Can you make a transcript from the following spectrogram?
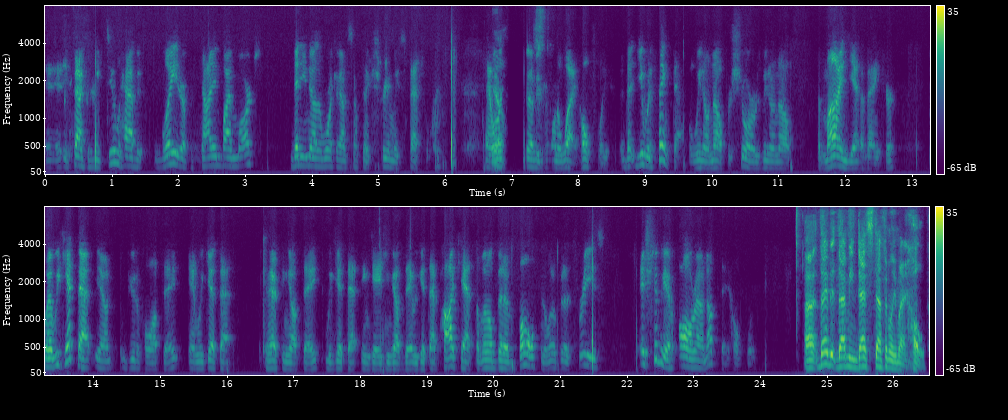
In in fact, if we do have it later, if it's not in by March, then you know they're working on something extremely special. And we're going to be blown away, hopefully. That You would think that, but we don't know for sure. We don't know the mind yet of Anchor. But we get that, you know, beautiful update, and we get that connecting update, we get that engaging update, we get that podcast, a little bit of both and a little bit of threes. It should be an all around update, hopefully. Uh, that I mean, that's definitely my hope.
